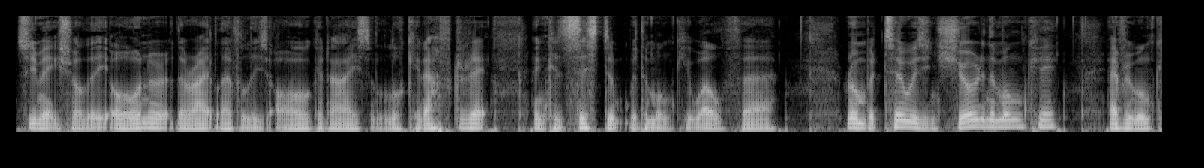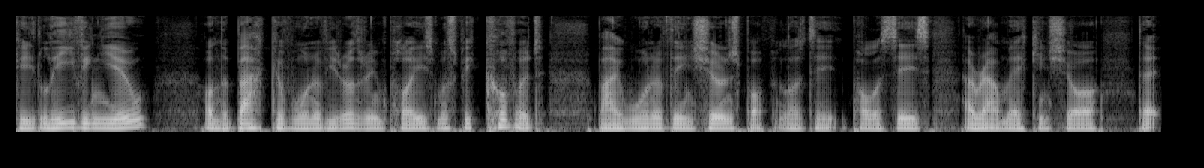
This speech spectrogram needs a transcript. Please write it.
So you make sure the owner at the right level is organised and looking after it and consistent with the monkey welfare. Number two is insuring the monkey. Every monkey leaving you on the back of one of your other employees must be covered by one of the insurance policies around making sure that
